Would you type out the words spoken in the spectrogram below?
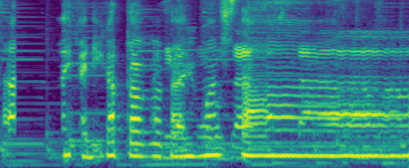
はい、ありがとうございました。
